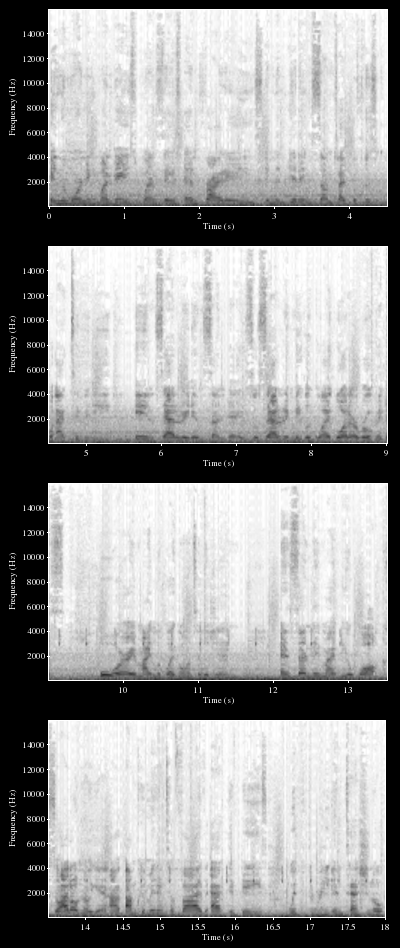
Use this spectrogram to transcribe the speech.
in the morning Mondays, Wednesdays, and Fridays, and then getting some type of physical activity in Saturday and Sunday. So Saturday may look like water aerobics, or it might look like going to the gym, and Sunday might be a walk. So I don't know yet. I, am committing to five active days with three intentional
